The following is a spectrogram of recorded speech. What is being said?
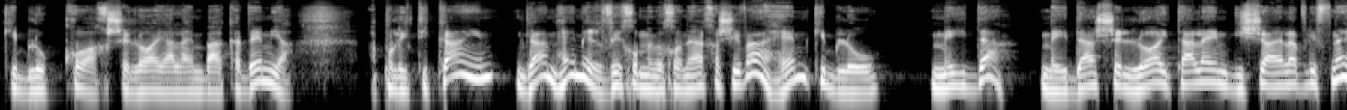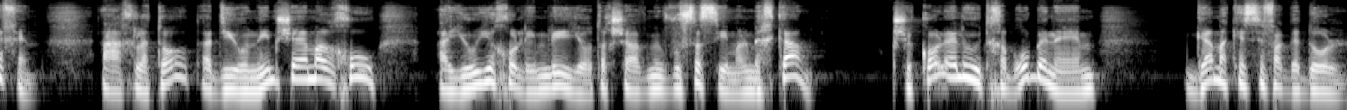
קיבלו כוח שלא היה להם באקדמיה. הפוליטיקאים, גם הם הרוויחו ממכוני החשיבה, הם קיבלו מידע, מידע שלא הייתה להם גישה אליו לפני כן. ההחלטות, הדיונים שהם ערכו, היו יכולים להיות עכשיו מבוססים על מחקר. כשכל אלו התחברו ביניהם, גם הכסף הגדול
